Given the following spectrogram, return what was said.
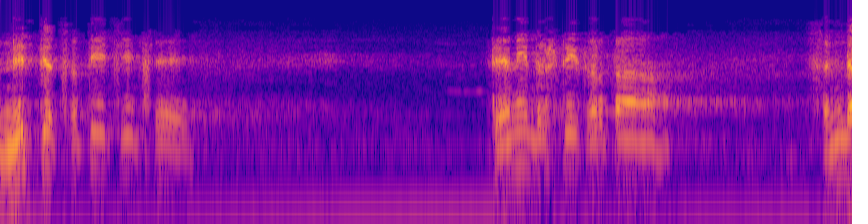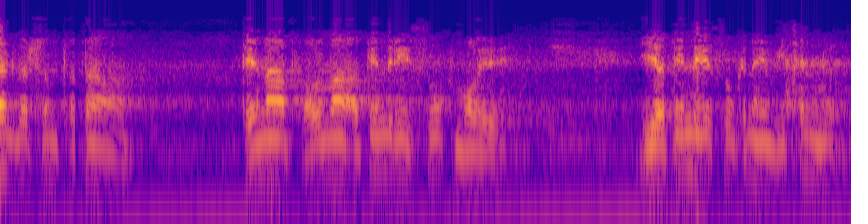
નિત્ય થતી ચીજ છે. તેની દ્રષ્ટિ કરતા, સંજ્ઞક દર્શન થતા, તેના ફળમાં અતિન્દ્રિય સુખ મળે. એ અતિન્દ્રિય સુખને વિછિન્ન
